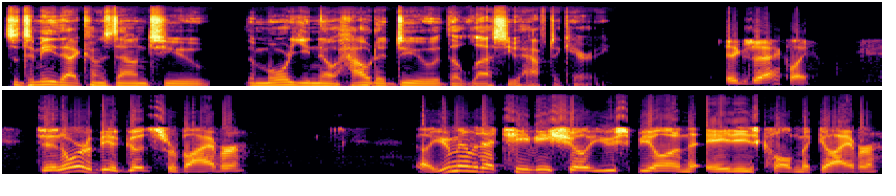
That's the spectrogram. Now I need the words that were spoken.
So to me, that comes down to the more you know how to do, the less you have to carry. Exactly. In order to be a good survivor, uh, you remember that TV show that used to be on in the 80s called MacGyver?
